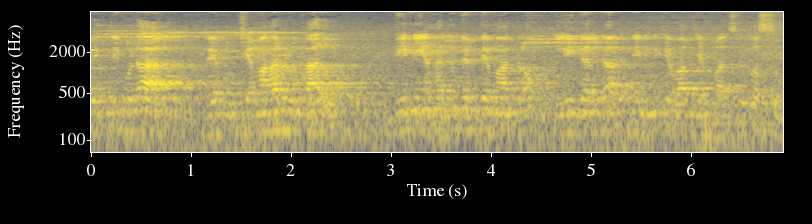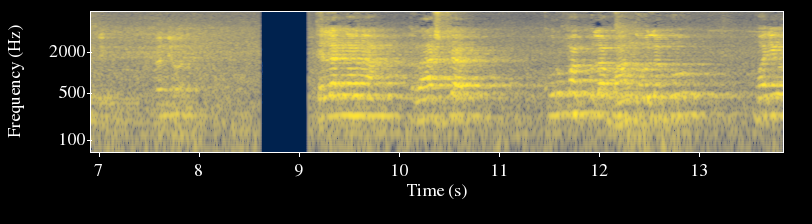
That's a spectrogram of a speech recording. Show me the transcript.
వ్యక్తి కూడా రేపు క్షమహరుడు కాదు దీన్ని హద్దు మాత్రం లీగల్గా దీనికి జవాబు చెప్పాల్సి వస్తుంది. ధన్యవాదాలు. తెలంగాణ రాష్ట్ర కుర్మ కుల బాంధవులకు మరియు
